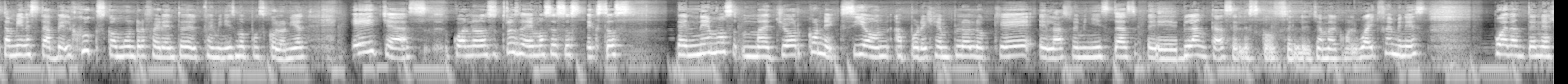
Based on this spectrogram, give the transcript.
también está Bell Hooks como un referente del feminismo postcolonial. Ellas, cuando nosotros leemos esos textos, tenemos mayor conexión a, por ejemplo, lo que eh, las feministas blancas, se les, se les llama como el white feminist, puedan tener,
